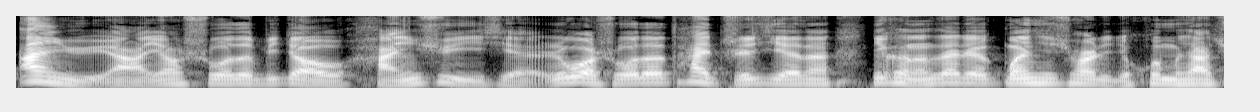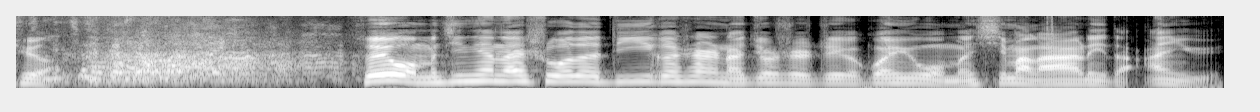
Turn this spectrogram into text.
暗语啊，要说的比较含蓄一些。如果说的太直接呢，你可能在这个关系圈里就混不下去了。所以，我们今天来说的第一个事儿呢，就是这个关于我们喜马拉雅里的暗语。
